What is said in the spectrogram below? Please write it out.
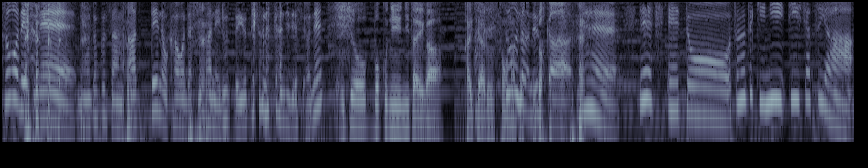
そうですね。もう徳さんあっての顔出しパネルといったような感じですよね。一応僕に2体が書いてあるそうなんですけど。そうなんですか、ね、で、えーと、その時に T シャツや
